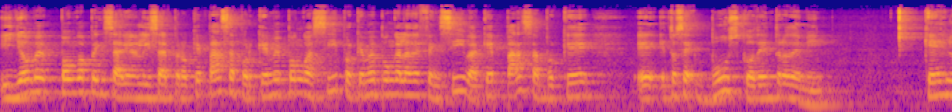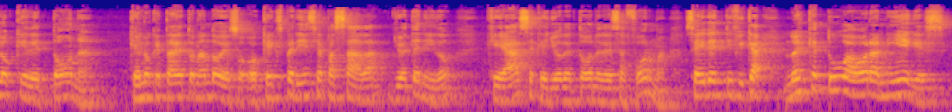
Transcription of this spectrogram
Y yo me pongo a pensar y analizar, pero ¿qué pasa? ¿Por qué me pongo así? ¿Por qué me pongo a la defensiva? ¿Qué pasa? ¿Por qué? Eh, entonces busco dentro de mí qué es lo que detona ¿Qué es lo que está detonando eso? ¿O qué experiencia pasada yo he tenido que hace que yo detone de esa forma? O sea, identificar. No es que tú ahora niegues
